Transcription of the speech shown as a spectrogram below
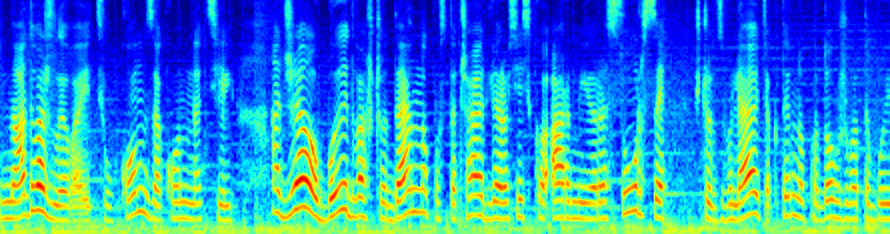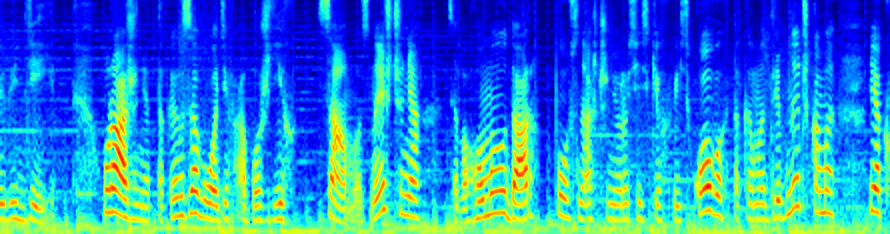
Надважлива і цілком законна ціль, адже обидва щоденно постачають для російської армії ресурси, що дозволяють активно продовжувати бойові дії. Ураження таких заводів або ж їх самознищення це вагомий удар по оснащенню російських військових такими дрібничками, як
